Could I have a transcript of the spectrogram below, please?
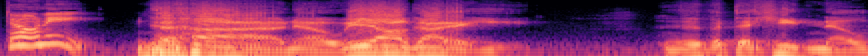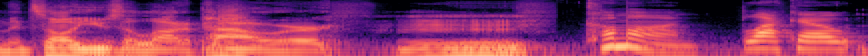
Don't eat. No, no, we all gotta eat. But the heating elements all use a lot of power. Mm. Come on, Blackout.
